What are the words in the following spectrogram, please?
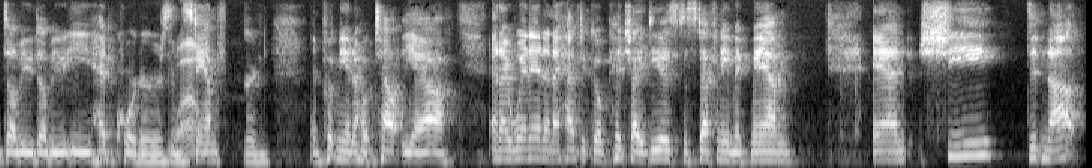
WWE headquarters in Wow. Stamford and put me in a hotel. Yeah. And I went in and I had to go pitch ideas to Stephanie McMahon. And she did not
